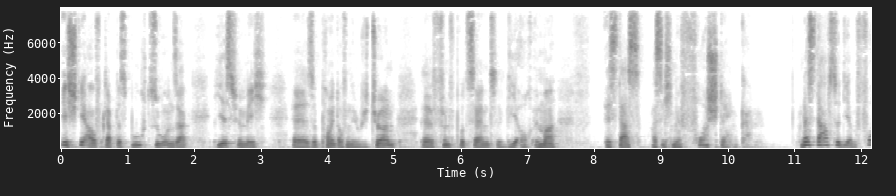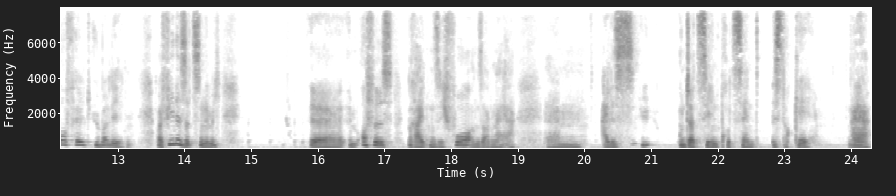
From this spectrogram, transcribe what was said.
ich stehe auf, klappe das Buch zu und sage, hier ist für mich äh, the point of the return, äh, 5%, wie auch immer ist das, was ich mir vorstellen kann. Und das darfst du dir im Vorfeld überlegen. Weil viele sitzen nämlich äh, im Office, bereiten sich vor und sagen, naja, ähm, alles unter zehn Prozent ist okay. Naja,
